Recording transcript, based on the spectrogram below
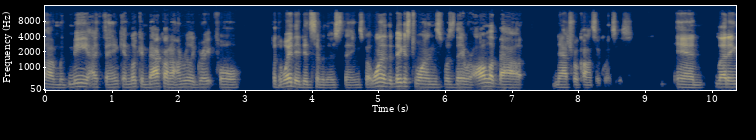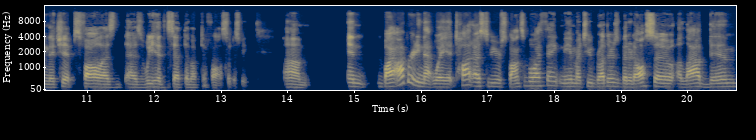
um, with me, I think. And looking back on it, I'm really grateful for the way they did some of those things. But one of the biggest ones was they were all about natural consequences and letting the chips fall as as we had set them up to fall, so to speak. Um, and by operating that way, it taught us to be responsible. I think me and my two brothers, but it also allowed them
